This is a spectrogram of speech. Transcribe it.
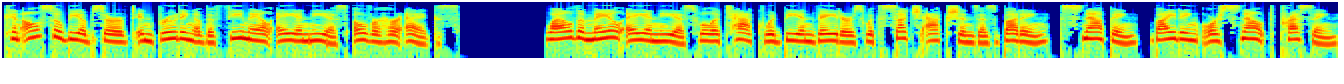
can also be observed in brooding of the female A. aeneus over her eggs. While the male A. aeneus will attack would-be invaders with such actions as butting, snapping, biting or snout pressing,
